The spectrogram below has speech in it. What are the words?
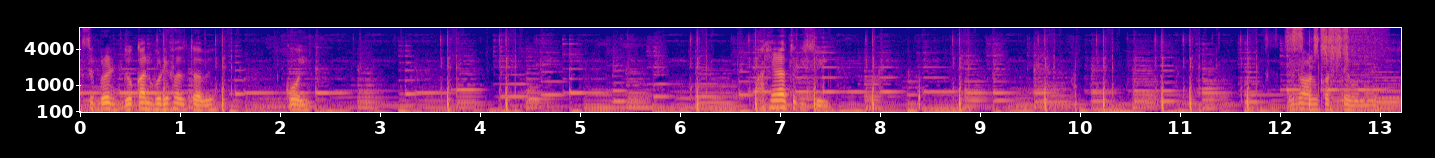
আজকে পুরো দোকান ভরে ফেলতে হবে। কই? আসে না তো কিছুই। অন করতে মনে হয়।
